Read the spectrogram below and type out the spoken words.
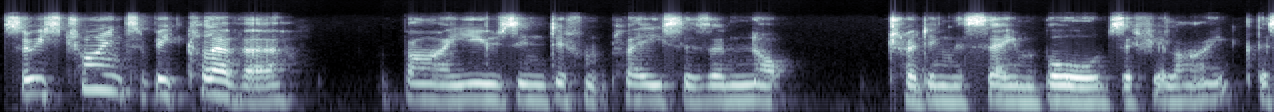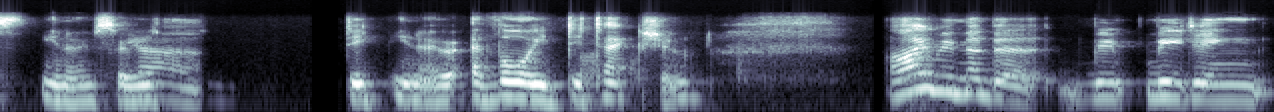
So he's trying to be clever by using different places and not treading the same boards, if you like. This, you know, so yeah. Did you know avoid detection. I remember re- reading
